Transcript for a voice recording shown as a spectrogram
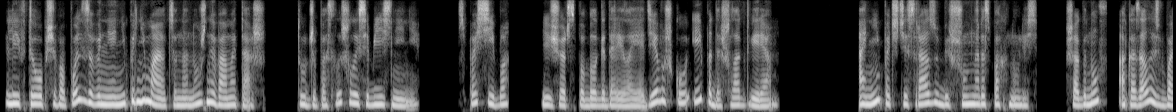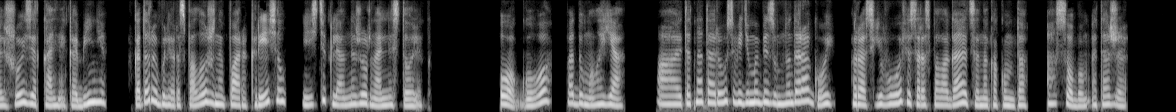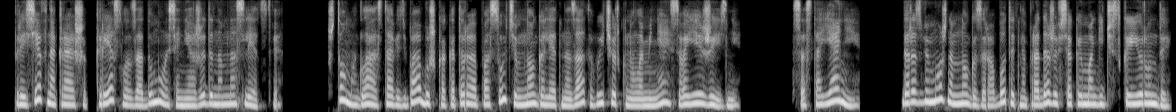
Лифты общего пользования не поднимаются на нужный вам этаж. Тут же послышалось объяснение. «Спасибо». Еще раз поблагодарила я девушку и подошла к дверям. Они почти сразу бесшумно распахнулись. Шагнув, оказалась в большой зеркальной кабине, в которой были расположены пара кресел и стеклянный журнальный столик. «Ого!» — подумала я. «А этот нотариус, видимо, безумно дорогой, раз его офис располагается на каком-то особом этаже». Присев на краешек кресла, задумалась о неожиданном наследстве. Что могла оставить бабушка, которая, по сути, много лет назад вычеркнула меня из своей жизни? Состояние, да разве можно много заработать на продаже всякой магической ерунды?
